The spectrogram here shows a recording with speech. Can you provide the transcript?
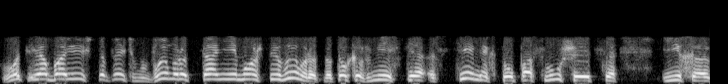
Вот я боюсь, что, понимаете, вымрут-то они, может, и вымрут, но только вместе с теми, кто послушается их э,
